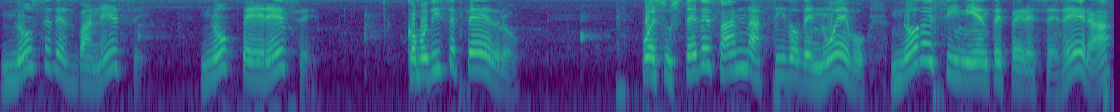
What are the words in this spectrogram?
no se desvanece, no perece. Como dice Pedro, pues ustedes han nacido de nuevo, no de simiente perecedera,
